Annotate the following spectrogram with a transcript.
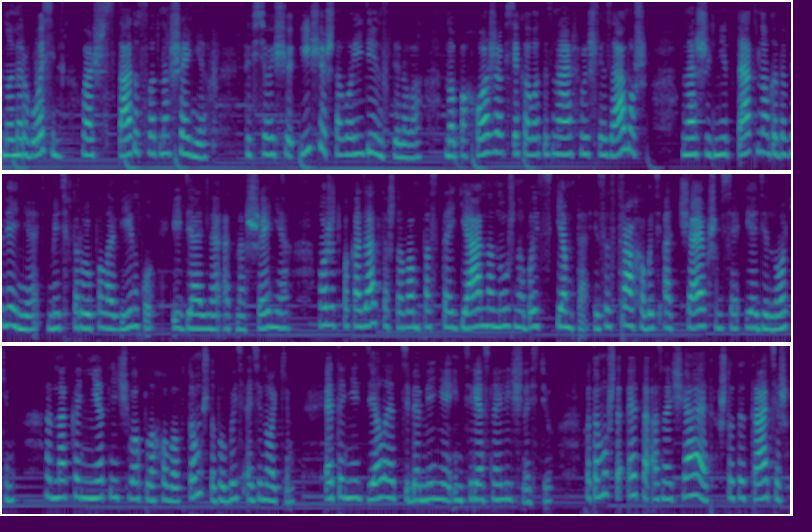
Номер восемь. Ваш статус в отношениях. Ты все еще ищешь того единственного, но похоже, все, кого ты знаешь, вышли замуж. В наши дни так много давления, иметь вторую половинку, идеальное отношение. Может показаться, что вам постоянно нужно быть с кем-то из-за страха быть отчаявшимся и одиноким. Однако нет ничего плохого в том, чтобы быть одиноким. Это не делает тебя менее интересной личностью, потому что это означает, что ты тратишь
